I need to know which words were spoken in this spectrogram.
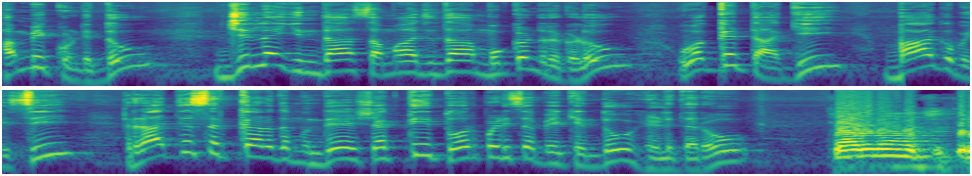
ಹಮ್ಮಿಕೊಂಡಿದ್ದು, ಜಿಲ್ಲೆಯಿಂದ ಸಮಾಜದ ಮುಖಂಡರುಗಳು ಒಗ್ಗಟ್ಟಾಗಿ ಭಾಗವಹಿಸಿ ರಾಜ್ಯ ಸರ್ಕಾರದ ಮುಂದೆ ಶಕ್ತಿ ತೋರ್ಪಡಿಸಬೇಕೆಂದು ಹೇಳಿದರು. ಚಿತ್ರ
